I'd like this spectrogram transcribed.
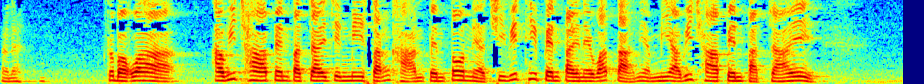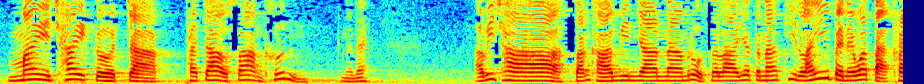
นะก็บอกว่าอาวิชชาเป็นปัจจัยจึงมีสังขารเป็นต้นเนี่ยชีวิตที่เป็นไปในวัฏฏะเนี่ยมีอวิชชาเป็นปัจจัย ไม่ใช่เกิดจากพระเจ้าสร้างขึ้นเนี่ยนะอวิชชาสังขารวิญญาณนามรูปสลายตนะที่ไหลไปในวัฏฏะใคร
